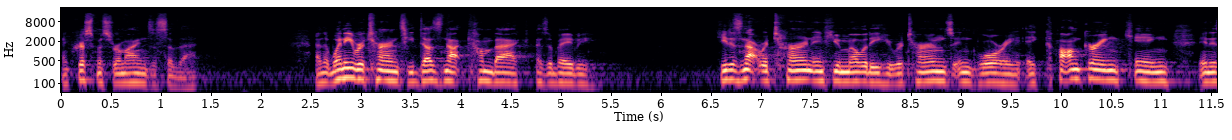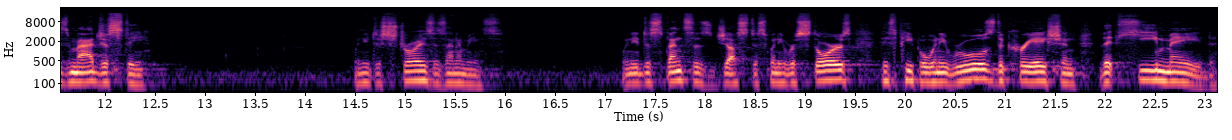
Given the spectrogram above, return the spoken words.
And Christmas reminds us of that. And that when he returns, he does not come back as a baby. He does not return in humility, he returns in glory, a conquering king in his majesty. When he destroys his enemies, when he dispenses justice, when he restores his people, when he rules the creation that he made.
